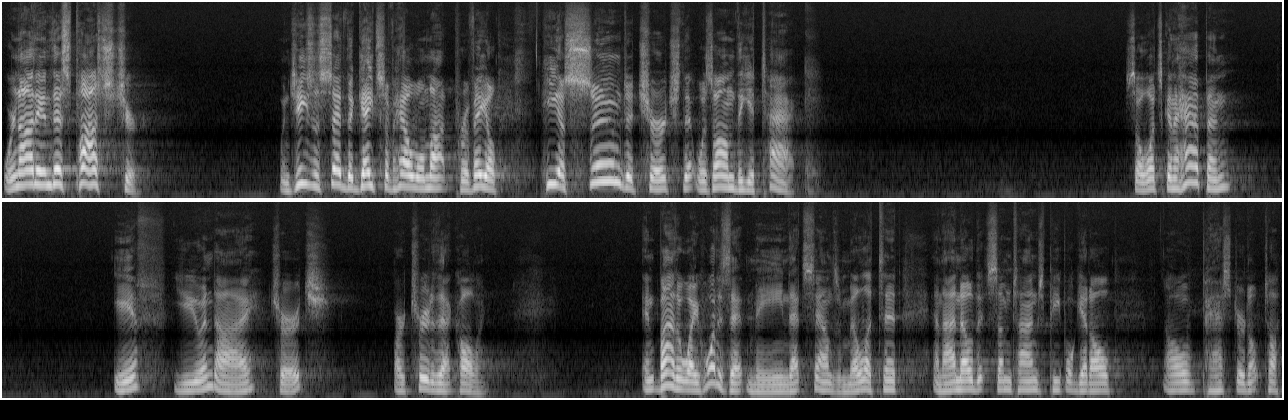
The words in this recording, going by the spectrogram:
We're not in this posture. When Jesus said the gates of hell will not prevail, he assumed a church that was on the attack. So, what's going to happen if you and I, church, are true to that calling? And by the way, what does that mean? That sounds militant, and I know that sometimes people get all, oh, Pastor, don't talk.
